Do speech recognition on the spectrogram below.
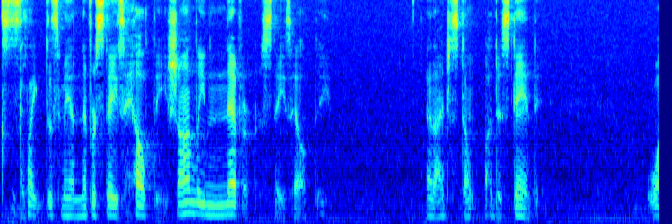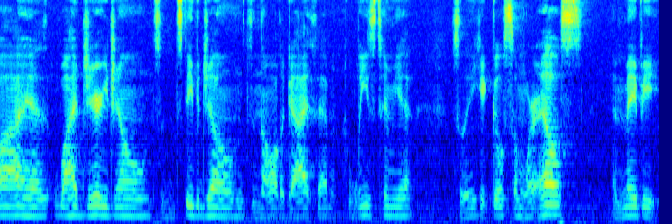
Cause it's like this man never stays healthy. Sean Lee never stays healthy, and I just don't understand it. Why has why Jerry Jones and Stephen Jones and all the guys haven't released him yet, so that he could go somewhere else and maybe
